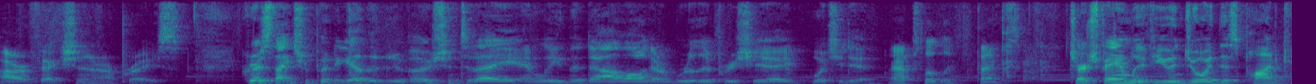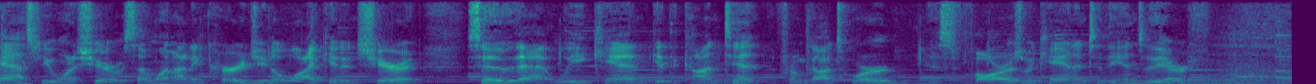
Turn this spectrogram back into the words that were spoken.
our affection and our praise. Chris, thanks for putting together the devotion today and leading the dialogue. I really appreciate what you did. Absolutely. Thanks. Church family, if you enjoyed this podcast or you want to share it with someone, I'd encourage you to like it and share it so that we can get the content from God's Word as far as we can into the ends of the earth.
